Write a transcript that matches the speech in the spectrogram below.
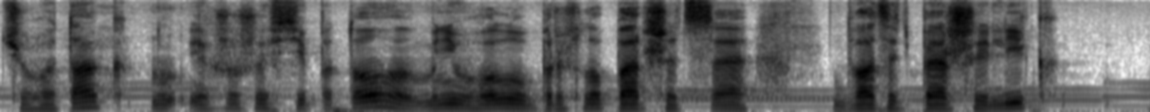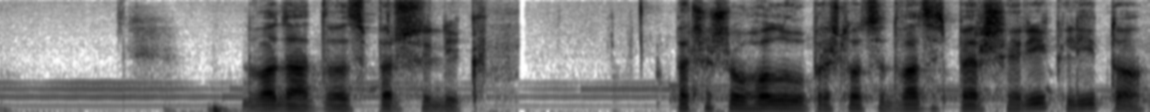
Чого так? Ну, якщо щось типу того, мені в голову прийшло перше, це 21 рік. Два, да, 21 рік. Перше, що в голову прийшло, це 21 рік, літо.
